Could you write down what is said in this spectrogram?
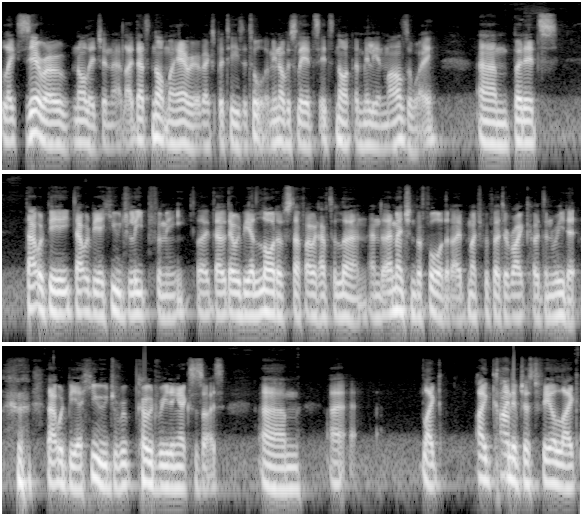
like zero knowledge in that. Like that's not my area of expertise at all. I mean, obviously it's it's not a million miles away, um, but it's that would be that would be a huge leap for me. Like there, there would be a lot of stuff I would have to learn. And I mentioned before that I'd much prefer to write code than read it. that would be a huge re- code reading exercise. Um, I, like I kind of just feel like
